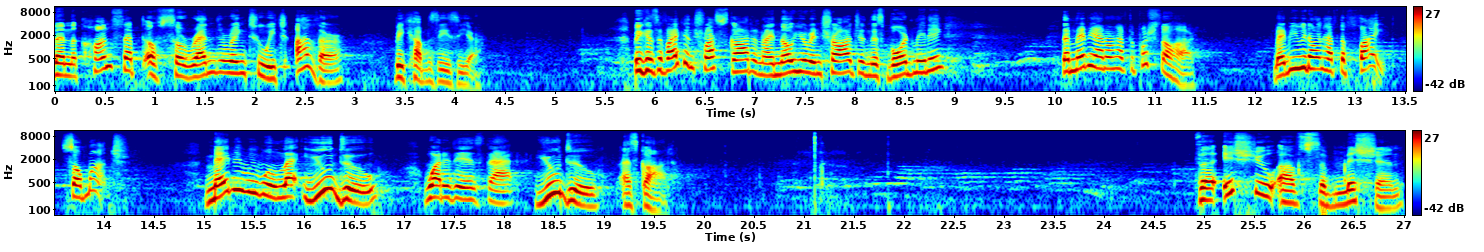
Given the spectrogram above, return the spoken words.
then the concept of surrendering to each other becomes easier. Because if I can trust God and I know you're in charge in this board meeting, then maybe I don't have to push so hard. Maybe we don't have to fight so much. Maybe we will let you do what it is that you do as God. The issue of submission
